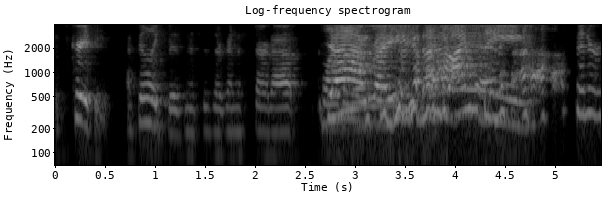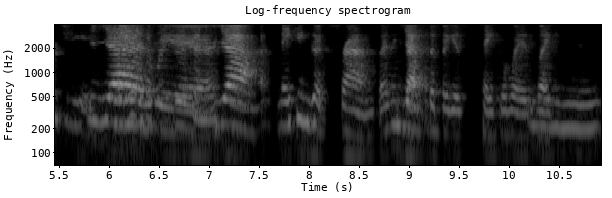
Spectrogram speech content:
It's crazy. I feel like businesses are going to start up. Yeah, right? That's what I'm saying. Synergy. Yes. Synergy. Yeah. Making good friends. I think that's the biggest takeaway is like Mhm.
